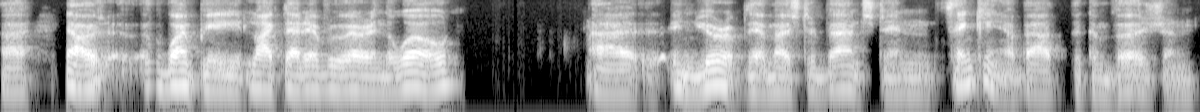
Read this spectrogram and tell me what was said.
Uh, now, it won't be like that everywhere in the world. Uh, in Europe, they're most advanced in thinking about the conversion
